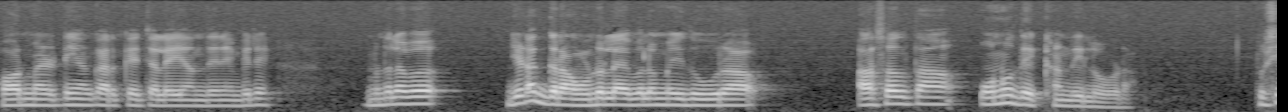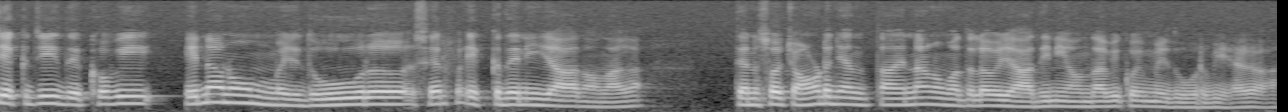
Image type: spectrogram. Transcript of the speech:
ਫਾਰਮੈਲਿਟੀਆਂ ਕਰਕੇ ਚਲੇ ਜਾਂਦੇ ਨੇ ਵੀਰੇ। ਮਤਲਬ ਜਿਹੜਾ ਗਰਾਊਂਡ ਲੈਵਲ ਮਜ਼ਦੂਰ ਆ, ਅਸਲ ਤਾਂ ਉਹਨੂੰ ਦੇਖਣ ਦੀ ਲੋੜ ਆ। ਤੁਸੀਂ ਇੱਕ ਚੀਜ਼ ਦੇਖੋ ਵੀ ਇਹਨਾਂ ਨੂੰ ਮਜ਼ਦੂਰ ਸਿਰਫ ਇੱਕ ਦਿਨ ਹੀ ਯਾਦ ਆਉਂਦਾਗਾ। 364 ਦਿਨ ਤਾਂ ਇਹਨਾਂ ਨੂੰ ਮਤਲਬ ਯਾਦ ਹੀ ਨਹੀਂ ਆਉਂਦਾ ਵੀ ਕੋਈ ਮਜ਼ਦੂਰ ਵੀ ਹੈਗਾ।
